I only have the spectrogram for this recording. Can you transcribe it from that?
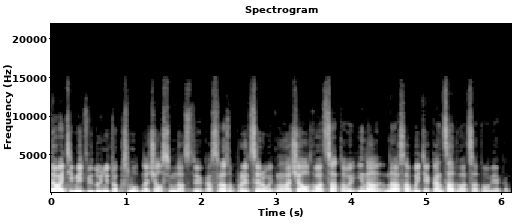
Давайте иметь в виду не только смут начала 17 века, а сразу проецировать на начало 20 и на, на события конца 20 века.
